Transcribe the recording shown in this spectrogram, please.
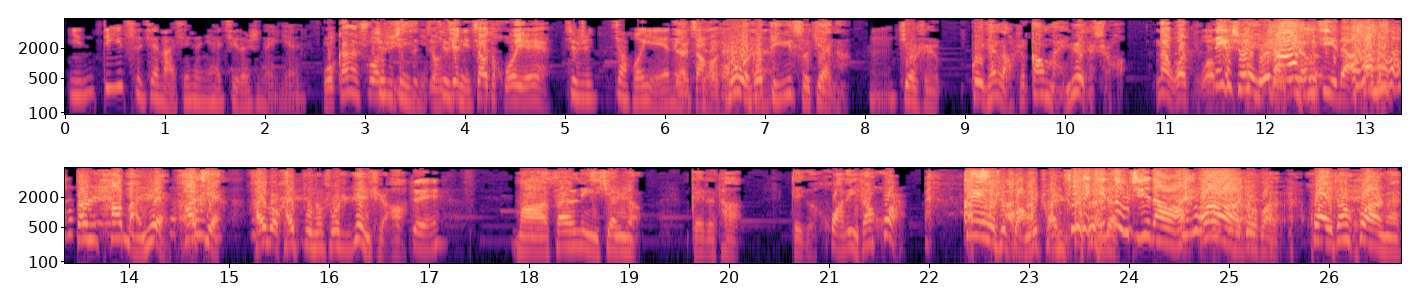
您第一次见马先生，您还记得是哪年？我刚才说就是这次见叫他活爷爷，就是叫活爷爷那一次。对张后台。如果说第一次见呢，嗯，就是桂田老师刚满月的时候，那我我那个时候有点他不记得，他们当时他满月，他见还不还不能说是认识啊。对，马三立先生给了他这个画了一张画，这个是广为传说的。这个您都知道啊？啊，这画的画一张画呢，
